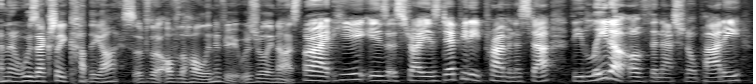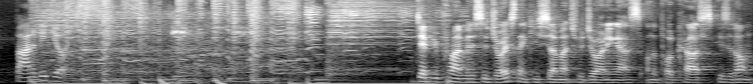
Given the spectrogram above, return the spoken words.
And it was actually cut the ice of the of the whole interview. It was really nice. All right, here is Australia's Deputy Prime Minister, the leader of the National Party, Barnaby Joyce. Deputy Prime Minister Joyce, thank you so much for joining us on the podcast. Is it on?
